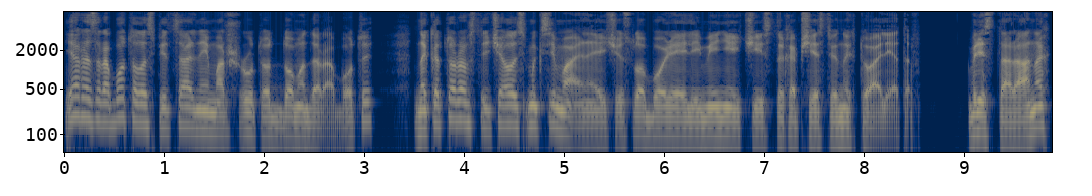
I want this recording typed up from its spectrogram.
Я разработала специальный маршрут от дома до работы, на котором встречалось максимальное число более или менее чистых общественных туалетов. В ресторанах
